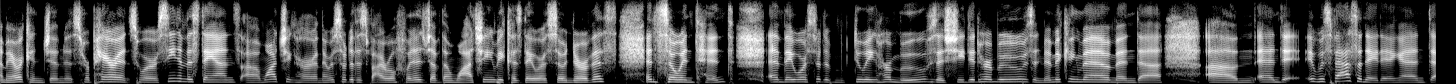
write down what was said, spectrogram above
American gymnast. Her parents were seen in the stands um, watching her, and there was sort of this viral footage of them watching because they were so nervous and so intent. And they were sort of doing her moves as she did her moves and mimicking them. And uh, um, and it, it, was fascinating. And uh,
